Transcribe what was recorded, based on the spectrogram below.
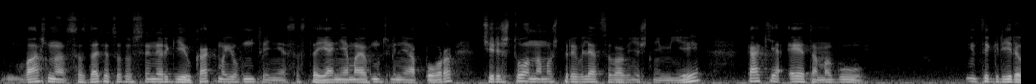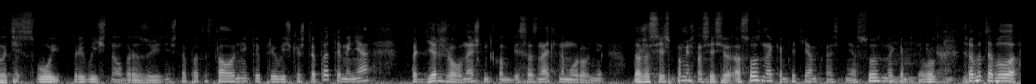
важно создать вот эту синергию, как мое внутреннее состояние, моя внутренняя опора, через что она может проявляться во внешнем мире, как я это могу интегрировать в свой привычный образ жизни, чтобы это стало некой привычкой, чтобы это меня поддерживало, знаешь, на таком бессознательном уровне. Даже если помнишь, у нас есть осознанная компетентность, неосознанная компетентность, mm-hmm. чтобы это было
